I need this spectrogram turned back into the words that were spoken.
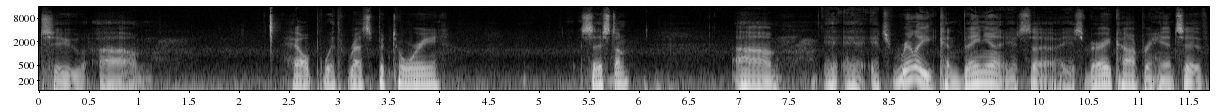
to um, help with respiratory system. Um, it, it's really convenient. It's uh, it's very comprehensive.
